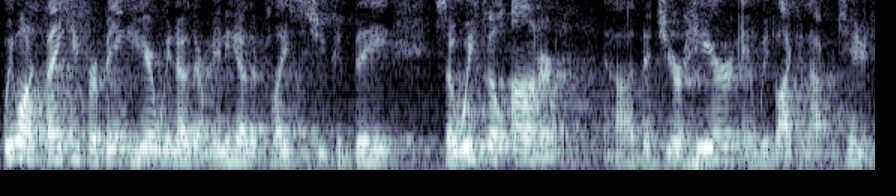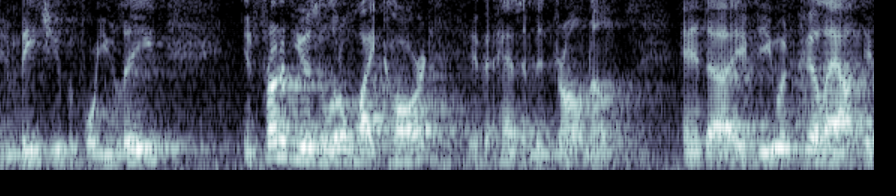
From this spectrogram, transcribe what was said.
we want to thank you for being here. We know there are many other places you could be. So we feel honored uh, that you're here, and we'd like an opportunity to meet you before you leave. In front of you is a little white card, if it hasn't been drawn on. And uh, if you would fill out, if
